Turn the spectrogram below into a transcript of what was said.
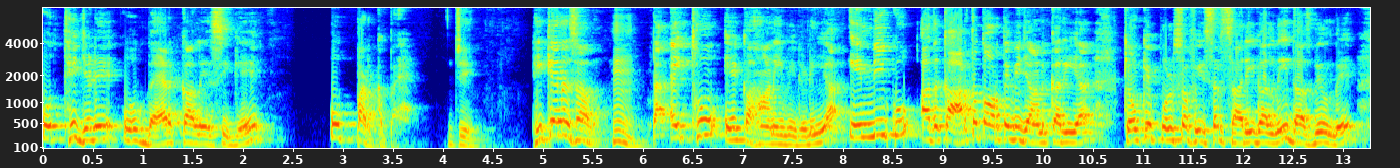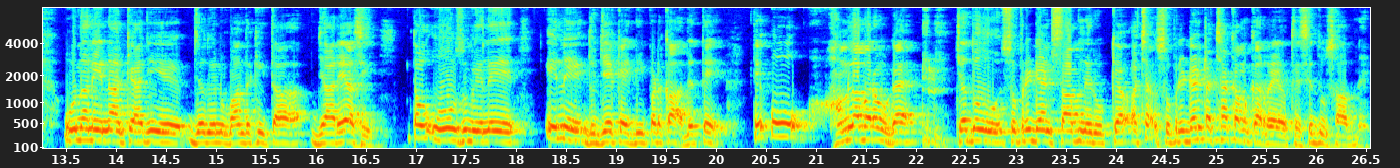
ਉੱਥੇ ਜਿਹੜੇ ਉਹ ਬੈਰਕ ਵਾਲੇ ਸੀਗੇ ਉਹ ਭੜਕ ਪਏ। ਜੀ। ਠੀਕ ਹੈ ਨਾ ਸਾਹਿਬ? ਤਾਂ ਇੱਥੋਂ ਇਹ ਕਹਾਣੀ ਵਿਗੜੀ ਆ। ਇੰਨੀ ਕੋ ਅਧਿਕਾਰਤ ਤੌਰ ਤੇ ਵੀ ਜਾਣਕਾਰੀ ਆ ਕਿਉਂਕਿ ਪੁਲਿਸ ਅਫੀਸਰ ਸਾਰੀ ਗੱਲ ਨਹੀਂ ਦੱਸਦੇ ਹੁੰਦੇ। ਉਹਨਾਂ ਨੇ ਇਹਨਾਂ ਕਿਹਾ ਜੀ ਜਦੋਂ ਇਹਨੂੰ ਬੰਦ ਕੀਤਾ ਜਾ ਰਿਹਾ ਸੀ ਤਾਂ ਉਸ ਵੇਲੇ ਇਹਨੇ ਦੂਜੇ ਕੈਦੀ ਭੜਕਾ ਦਿੱਤੇ। ਤੇ ਉਹ ਹਮਲਾਵਰ ਹੋ ਗਏ। ਜਦੋਂ ਸੁਪਰੀਡੈਂਟ ਸਾਹਿਬ ਨੇ ਰੋਕਿਆ ਅੱਛਾ ਸੁਪਰੀਡੈਂਟ ਅੱਛਾ ਕੰਮ ਕਰ ਰਹੇ ਉੱਥੇ ਸਿੱਧੂ ਸਾਹਿਬ ਨੇ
